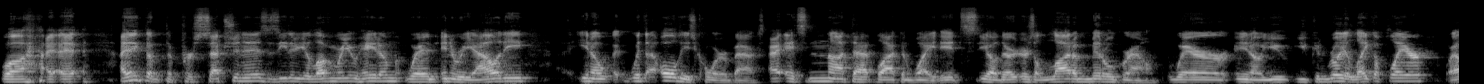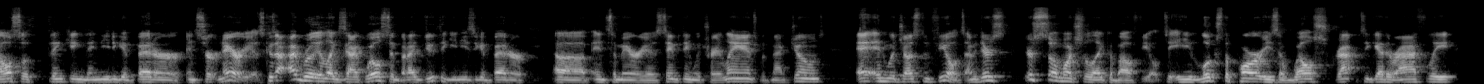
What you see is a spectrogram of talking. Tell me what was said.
Well, I, I, I think the, the perception is is either you love him or you hate him. When in reality, you know, with all these quarterbacks, it's not that black and white. It's you know, there, there's a lot of middle ground where you know you you can really like a player while also thinking they need to get better in certain areas. Because I, I, really like Zach Wilson, but I do think he needs to get better uh, in some areas. Same thing with Trey Lance, with Mac Jones, and, and, with Justin Fields. I mean, there's there's so much to like about Fields. He looks the part. He's a well strapped together athlete.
